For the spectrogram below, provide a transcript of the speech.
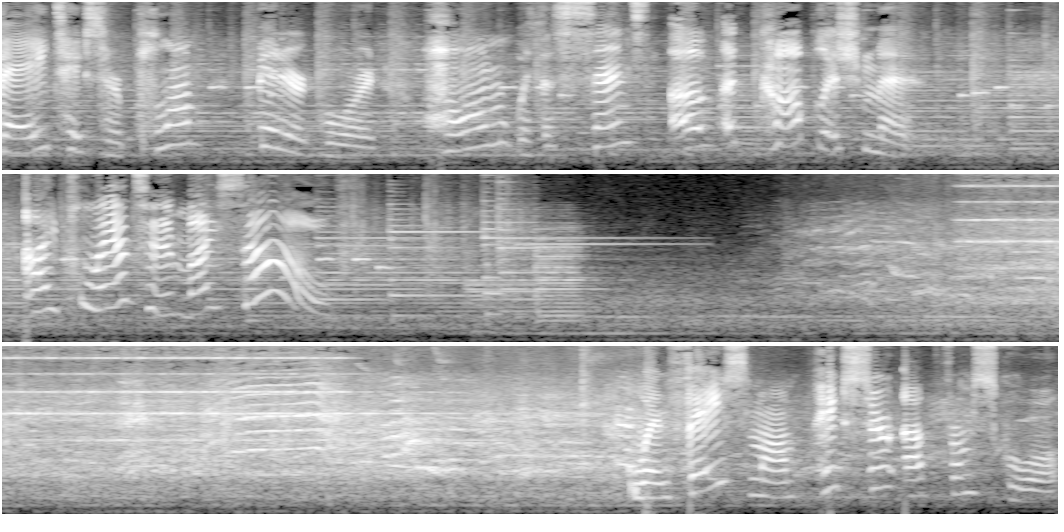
Faye takes her plump bitter gourd home with a sense of accomplishment. I planted myself. When Faye's mom picks her up from school,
